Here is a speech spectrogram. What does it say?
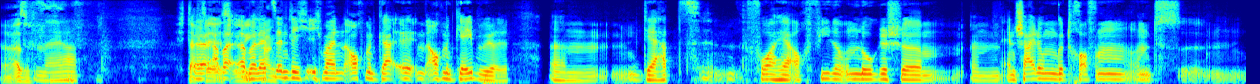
Also Naja. ich dachte, Äh, er aber aber krank. letztendlich, ich meine, auch mit äh, auch mit Gabriel, ähm, der hat äh, vorher auch viele unlogische ähm, Entscheidungen getroffen und äh,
